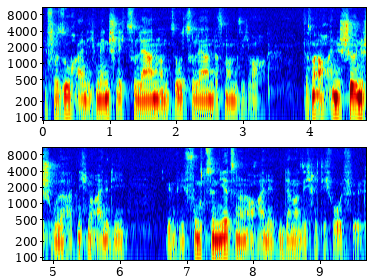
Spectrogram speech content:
Der Versuch eigentlich menschlich zu lernen und so zu lernen, dass man sich auch dass man auch eine schöne Schule hat. Nicht nur eine, die irgendwie funktioniert, sondern auch eine, in der man sich richtig wohlfühlt.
